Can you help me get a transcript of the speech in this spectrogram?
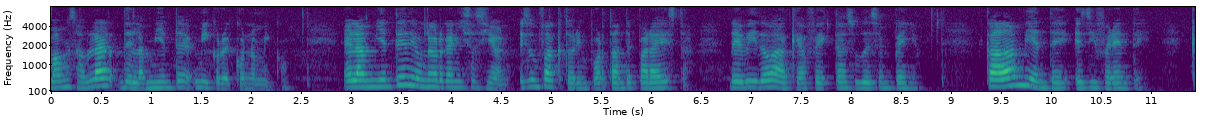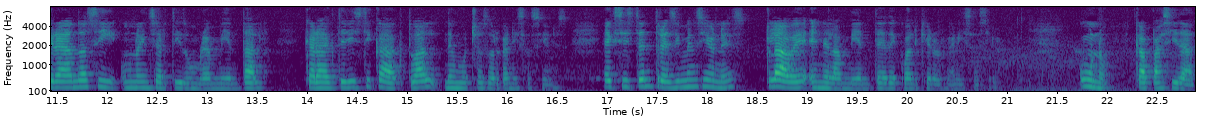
vamos a hablar del ambiente microeconómico. El ambiente de una organización es un factor importante para esta, debido a que afecta a su desempeño. Cada ambiente es diferente, creando así una incertidumbre ambiental, característica actual de muchas organizaciones. Existen tres dimensiones clave en el ambiente de cualquier organización. 1. Capacidad,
